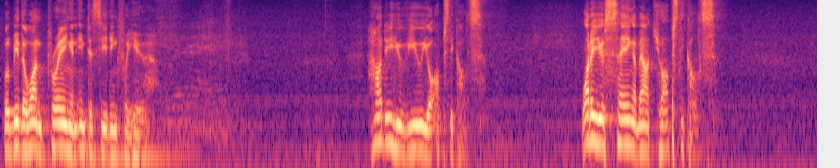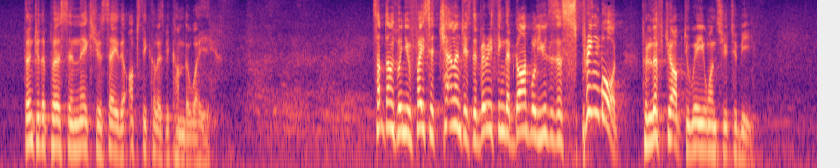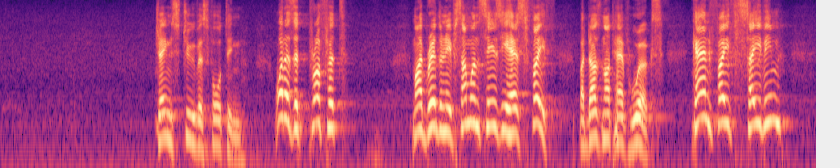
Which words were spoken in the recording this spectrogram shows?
will be the one praying and interceding for you. How do you view your obstacles? What are you saying about your obstacles? Turn to the person next you say, The obstacle has become the way. Sometimes when you face a challenge, it's the very thing that God will use as a springboard to lift you up to where He wants you to be. James 2, verse 14. What does it profit, my brethren, if someone says he has faith but does not have works? Can faith save him?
